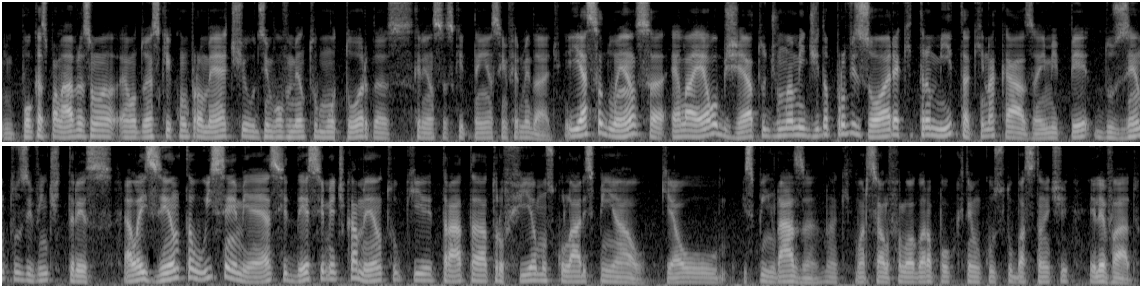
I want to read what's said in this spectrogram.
em poucas palavras, é uma, é uma doença que compromete o desenvolvimento motor das crianças que têm essa enfermidade. E essa doença, ela é objeto de uma medida provisória que tramita aqui na casa, MP 223. Ela isenta o ICMS desse medicamento que trata a atrofia muscular espinhal, que é o Spinraza, né, que o Marcelo falou agora há pouco, que tem um custo bastante elevado.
